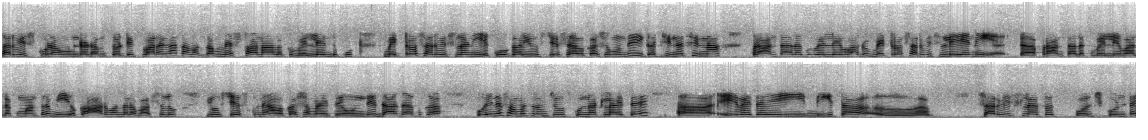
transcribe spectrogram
సర్వీస్ కూడా ఉండడంతో త్వరగా తమ గమ్యస్థానాలకు వెళ్ళేందుకు మెట్రో సర్వీసులని ఎక్కువగా యూజ్ చేసే అవకాశం ఉంది. ఇక చిన్న చిన్న ప్రాంతాలకు వెళ్ళేవారు మెట్రో సర్వీస్ లేని ప్రాంతాలకు వెళ్ళే వాళ్ళకు మాత్రం ఈ యొక్క ఆరు వందల బస్సులు యూజ్ చేసుకునే అవకాశం అయితే ఉంది. దాదాపుగా పోయిన సంవత్సరం చూసుకున్నట్లయితే ఏవైతే ఈ మిగతా సర్వీస్లతో పోల్చుకుంటే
